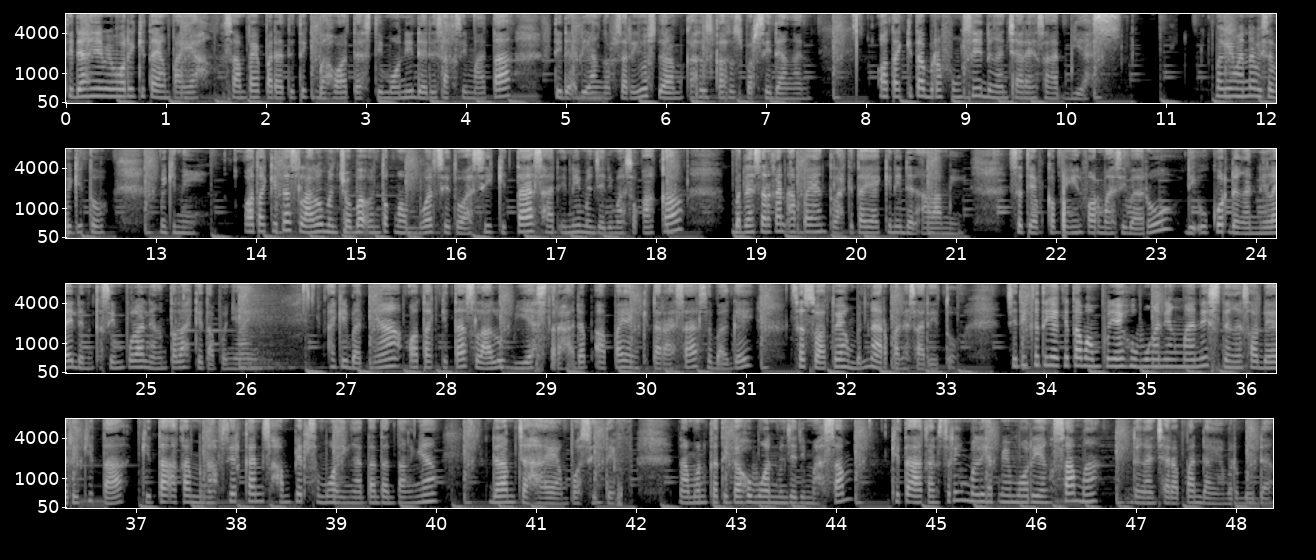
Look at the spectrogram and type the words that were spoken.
Tidak hanya memori kita yang payah, sampai pada titik bahwa testimoni dari saksi mata tidak dianggap serius dalam kasus-kasus persidangan. Otak kita berfungsi dengan cara yang sangat bias. Bagaimana bisa begitu? Begini, Otak kita selalu mencoba untuk membuat situasi kita saat ini menjadi masuk akal berdasarkan apa yang telah kita yakini dan alami. Setiap keping informasi baru diukur dengan nilai dan kesimpulan yang telah kita punyai. Akibatnya, otak kita selalu bias terhadap apa yang kita rasa sebagai sesuatu yang benar pada saat itu. Jadi ketika kita mempunyai hubungan yang manis dengan saudari kita, kita akan menafsirkan hampir semua ingatan tentangnya dalam cahaya yang positif. Namun ketika hubungan menjadi masam, kita akan sering melihat memori yang sama dengan cara pandang yang berbeda.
